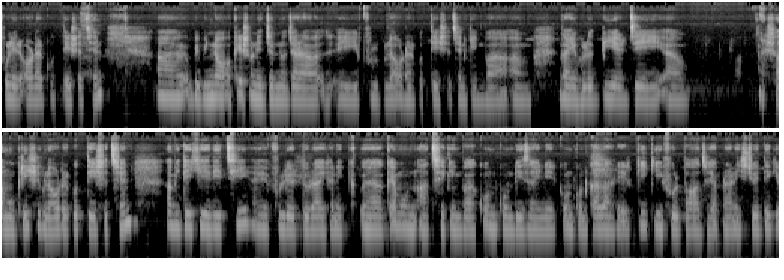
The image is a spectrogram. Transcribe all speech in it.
ফুলের অর্ডার করতে এসেছেন। বিভিন্ন অকেশনের জন্য যারা এই ফুলগুলা অর্ডার করতে এসেছেন কিংবা গায়ে হলুদ, বিয়ের যে সামগ্রী সেগুলো অর্ডার করতে এসেছেন। আমি দেখিয়ে দিচ্ছি ফুলের তোড়া এখানে কেমন আছে কিংবা কোন, কোন ডিজাইনের, কোন, কোন কালারের কী, কী ফুল পাওয়া যায় আপনারা নিশ্চয়ই দেখে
